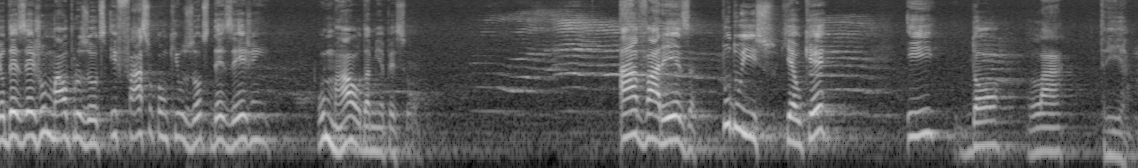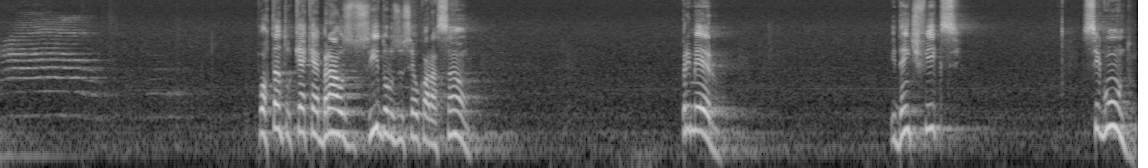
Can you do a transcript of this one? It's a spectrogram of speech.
Eu desejo o mal para os outros e faço com que os outros desejem o mal da minha pessoa. Avareza, tudo isso que é o quê? Idolatria. Portanto, quer quebrar os ídolos do seu coração? Primeiro, identifique-se. Segundo,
